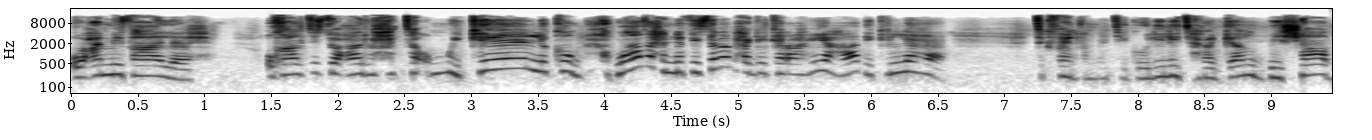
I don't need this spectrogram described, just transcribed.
وعمي فالح وخالتي سعاد وحتى أمي كلكم. واضح انه في سبب حق الكراهية هذه كلها. تكفين عمتي قولي لي ترى قلبي شاب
